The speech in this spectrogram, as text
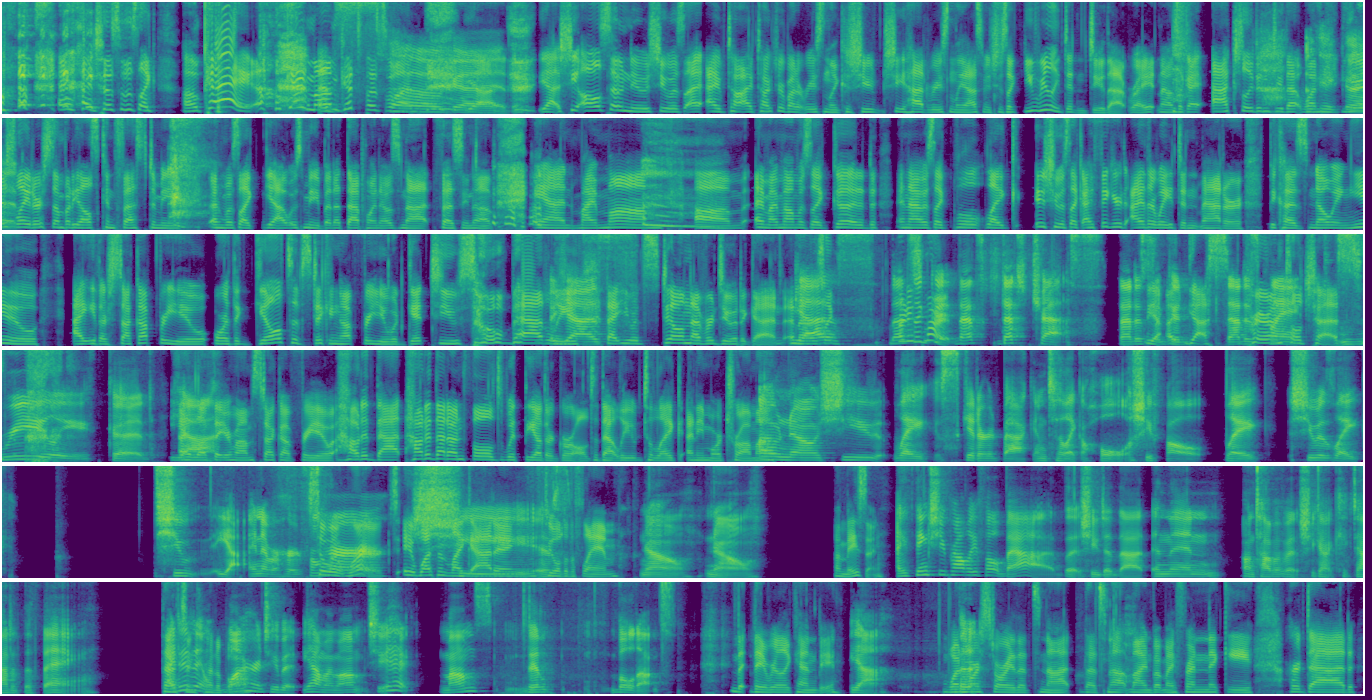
And I just was like, okay, okay, mom That's gets this so one. good. Yeah. Yeah. She also knew she was I, I've ta- I talked to her about it recently because she she had recently asked me, she's like, You really didn't do that, right? And I was like, I actually didn't do that one. Okay, Years later, somebody else confessed to me and was like, Yeah, it was me. But at that point I was not fessing up. and my mom um and my mom was like good and i was like well like she was like i figured either way it didn't matter because knowing you i either stuck up for you or the guilt of sticking up for you would get to you so badly Yes. that you would still never do it again and yes. i was like that's smart. good that's that's chess. That is yeah a good uh, yes that is parental chess really good. Yeah. I love that your mom stuck up for you. How did that how did that unfold with the other girl? Did that lead to like any more trauma? Oh no, she like skittered back into like a hole. She felt like she was like she yeah, I never heard from so her. So it worked. It wasn't like She adding fuel to the flame. No, no. Amazing. I think she probably felt bad that she did that. And then on top of it, she got kicked out of the thing. That's I didn't incredible. want her to, but yeah, my mom, she had moms, they're bulldogs. They really can be. Yeah. One But- more story that's not that's not mine, but my friend Nikki, her dad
